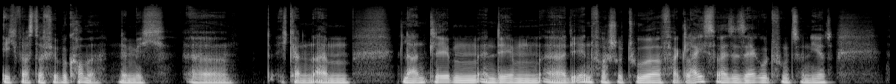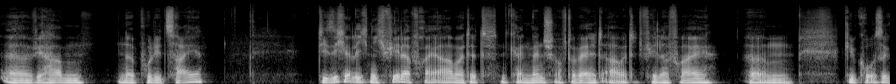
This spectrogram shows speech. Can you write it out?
ich was dafür bekomme, nämlich äh, ich kann in einem Land leben, in dem äh, die Infrastruktur vergleichsweise sehr gut funktioniert. Äh, wir haben eine Polizei, die sicherlich nicht fehlerfrei arbeitet. Kein Mensch auf der Welt arbeitet fehlerfrei. Ähm, gibt große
